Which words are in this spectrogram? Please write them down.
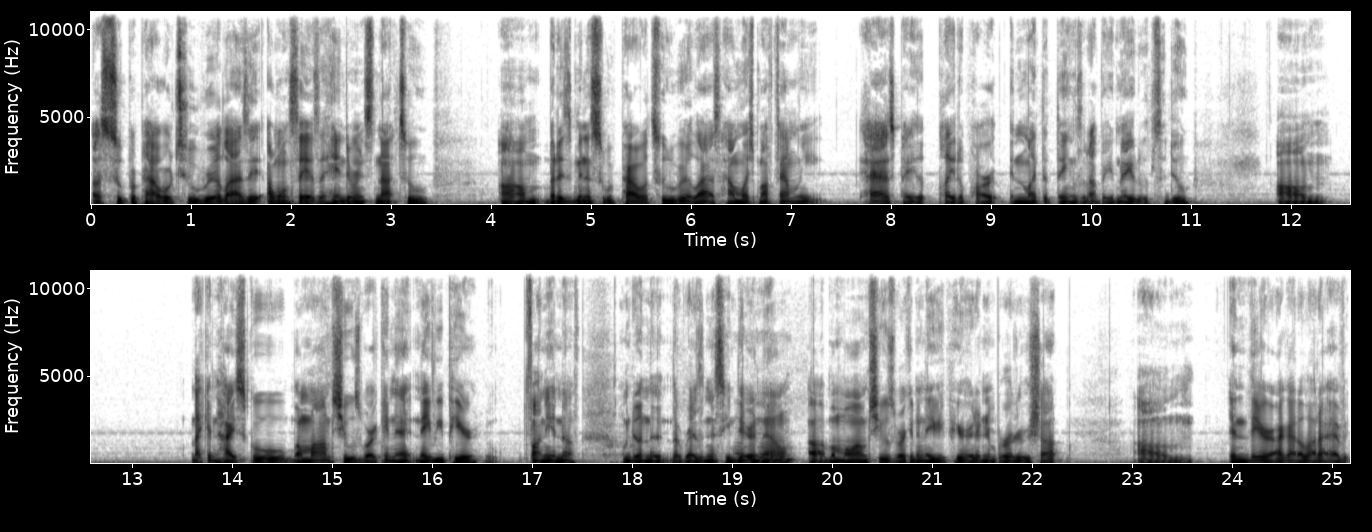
a superpower to realize it. I won't say as a hindrance not to, um, but it's been a superpower to realize how much my family has played played a part in like the things that I've been able to do. Um, like in high school, my mom she was working at Navy Pier. Funny enough, I'm doing the, the residency there now. Uh, my mom she was working at Navy Pier at an embroidery shop. Um, and there I got a lot of ev-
